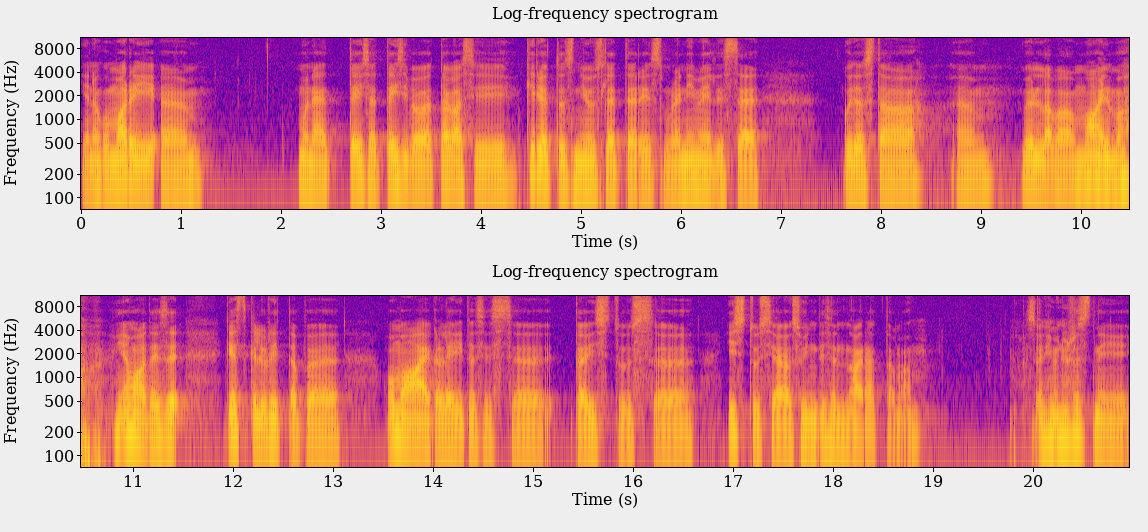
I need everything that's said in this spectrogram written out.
ja nagu Mari äh, mõned teised teisipäevad tagasi kirjutas newsletteris, mulle nii meeldis see, kuidas ta ähm, möllava maailma jamade keskel üritab äh, oma aega leida, siis äh, ta istus äh,, istus ja sundis end naeratama. see oli minu arust nii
